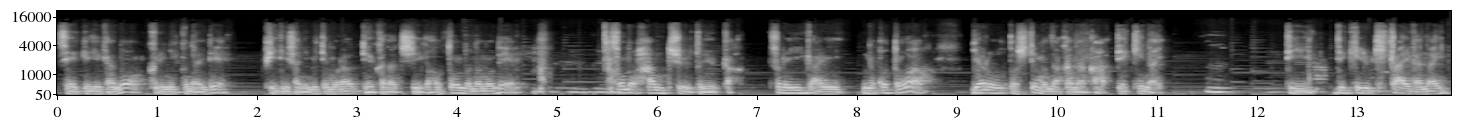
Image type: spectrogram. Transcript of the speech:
整形外科のクリニック内で PT さんに見てもらうっていう形がほとんどなのでその範疇というかそれ以外のことはやろうとしてもなかなかできない。うんでできる機会がないっ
